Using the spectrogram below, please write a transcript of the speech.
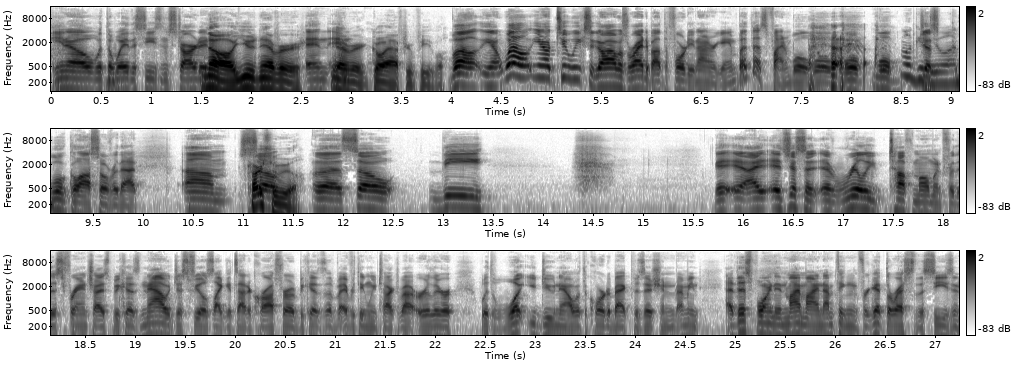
you know, with the way the season started. No, you never And- and- never go after people. Well, you know, well, you know, two weeks ago I was right about the 49er game, but that's fine. We'll we'll we'll, we'll, We'll just we'll gloss over that. Um, Of course so, we will. Uh, so the It, it- it's just a, a really tough moment for this franchise because now it just feels like it's at a crossroad because of everything we talked about earlier with what you do now with the quarterback position. I mean, at this point in my mind, I'm thinking forget the rest of the season.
